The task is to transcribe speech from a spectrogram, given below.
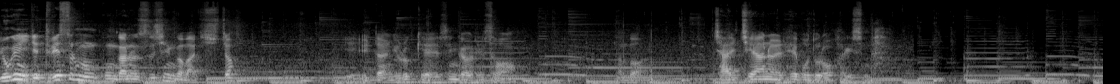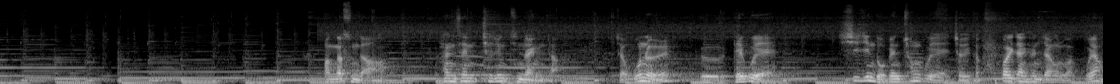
여기는 이제 드레스룸 공간을 쓰시는 거 맞으시죠? 예, 일단 이렇게 생각을 해서 한번 잘 제안을 해보도록 하겠습니다. 반갑습니다. 한샘 최준 팀장입니다. 자, 오늘 그 대구의 시진 노변 청구에 저희가 북박이장 현장을 왔고요.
